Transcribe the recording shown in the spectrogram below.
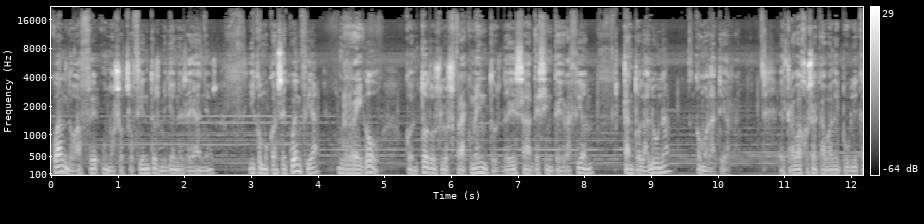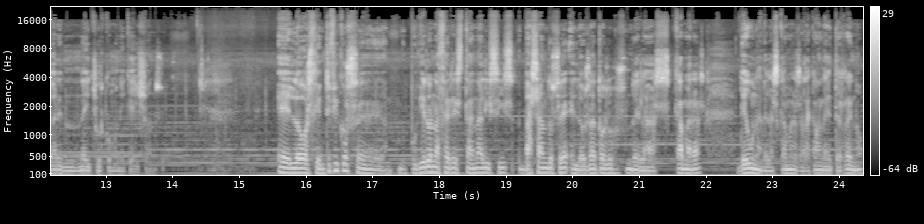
cuando hace unos 800 millones de años y como consecuencia regó con todos los fragmentos de esa desintegración tanto la Luna como la Tierra. El trabajo se acaba de publicar en Nature Communications. Eh, los científicos eh, pudieron hacer este análisis basándose en los datos de las cámaras, de una de las cámaras de la cámara de terreno,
